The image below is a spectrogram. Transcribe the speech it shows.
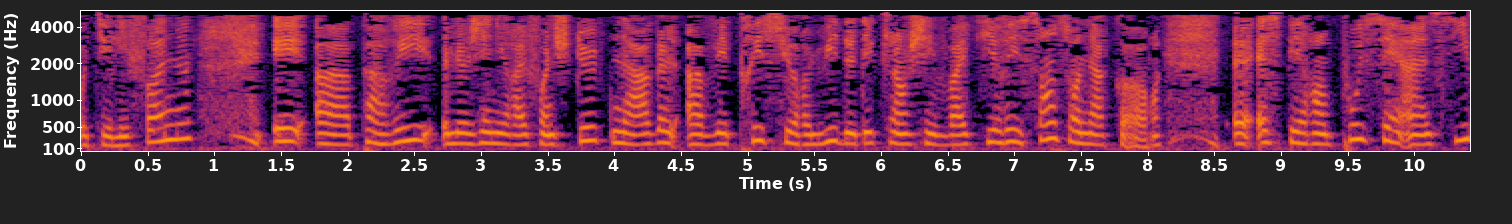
au téléphone, et à Paris, le général von Stülpnagel avait pris sur lui de déclencher Valkyrie sans son accord, euh, espérant pousser ainsi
